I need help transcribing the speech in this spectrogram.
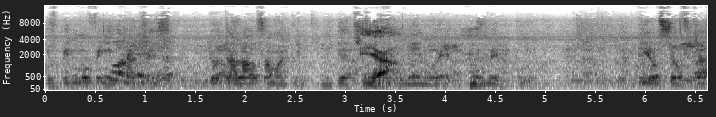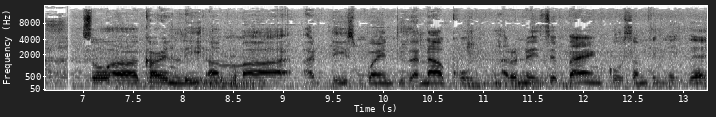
you've been moving in countries. Don't allow someone to intimidate you Yeah. in any way. Or maybe be yourself. Just So uh, currently, I'm uh, at this point is Zanaco. I don't know, it's a bank or something like that.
